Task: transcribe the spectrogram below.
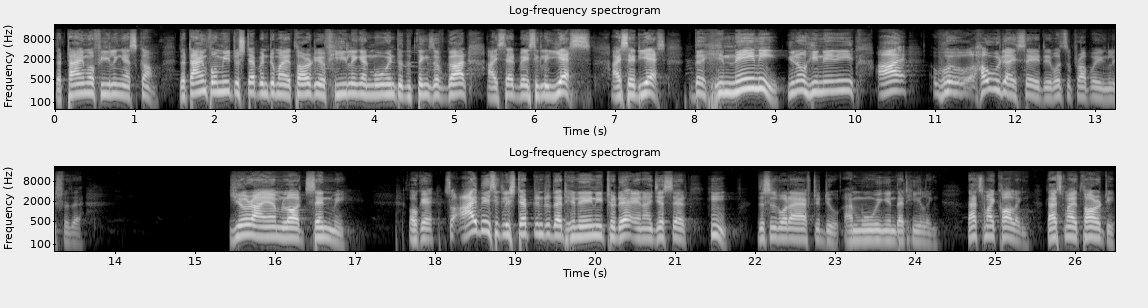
the time of healing has come the time for me to step into my authority of healing and move into the things of God, I said basically yes. I said yes. The Hineni, you know, Hineni, I, how would I say it? What's the proper English for that? Here I am, Lord, send me. Okay, so I basically stepped into that Hineni today and I just said, hmm, this is what I have to do. I'm moving in that healing. That's my calling. That's my authority.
